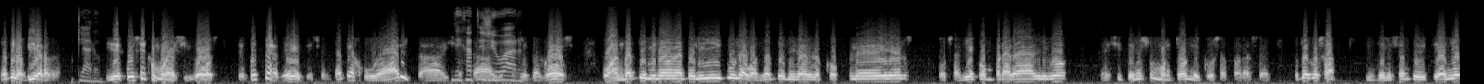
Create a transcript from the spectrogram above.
no te lo pierdas. Claro. Y después es como decís vos, después perdete, sentate a jugar y tal. Y Déjate llevar. otra cosa. O andate a mirar una película, o andate a mirar los cosplayers, o salí a comprar algo. Es decir, tenés un montón de cosas para hacer. Otra cosa interesante de este año,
